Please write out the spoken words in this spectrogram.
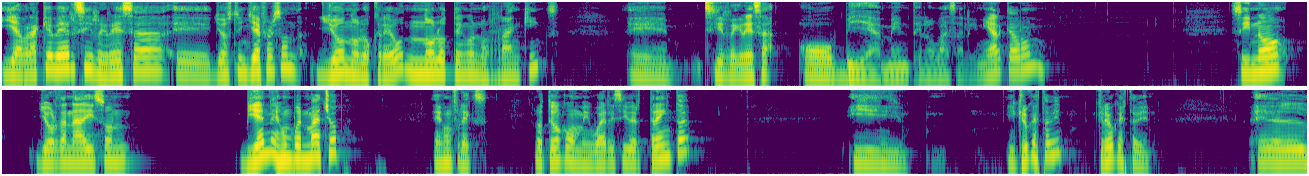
Y habrá que ver si regresa eh, Justin Jefferson. Yo no lo creo, no lo tengo en los rankings. Eh, si regresa, obviamente lo vas a alinear, cabrón. Si no, Jordan Addison, bien, es un buen matchup. Es un flex. Lo tengo como mi wide receiver 30. Y, y creo que está bien. Creo que está bien. El,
